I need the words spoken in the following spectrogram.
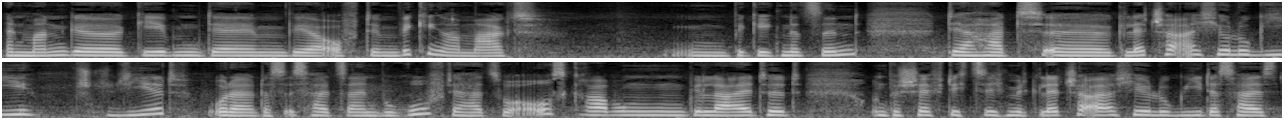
ein Mann gegeben, dem wir auf dem Wikingermarkt begegnet sind. Der hat äh, Gletscherarchäologie studiert oder das ist halt sein Beruf. Der hat so Ausgrabungen geleitet und beschäftigt sich mit Gletscherarchäologie. Das heißt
